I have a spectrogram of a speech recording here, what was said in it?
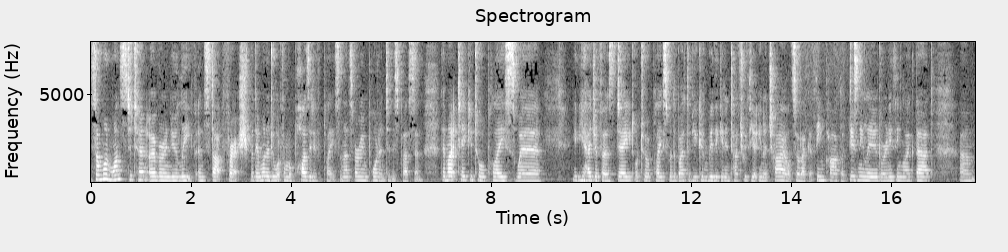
someone wants to turn over a new leaf and start fresh, but they want to do it from a positive place, and that's very important to this person. They might take you to a place where you had your first date or to a place where the both of you can really get in touch with your inner child, so like a theme park like Disneyland or anything like that. Um,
